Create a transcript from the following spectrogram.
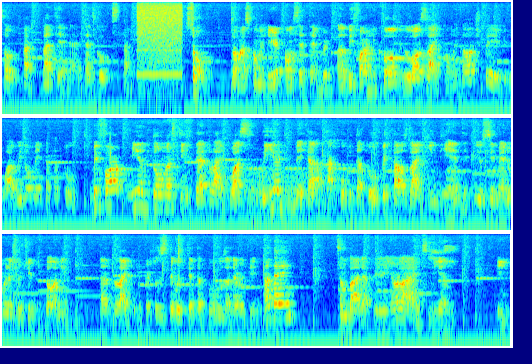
So, but, but yeah guys, let's go start. So, Thomas come here on September. And before he come it was like oh my gosh baby why we don't make a tattoo? Before me and Thomas think that like was weird make a, a cubo tattoo because like in the end you see many relationships done and like the person stay with the tattoos and everything. And then somebody appear in your lives me and he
